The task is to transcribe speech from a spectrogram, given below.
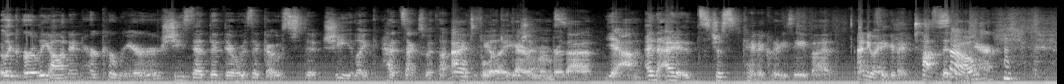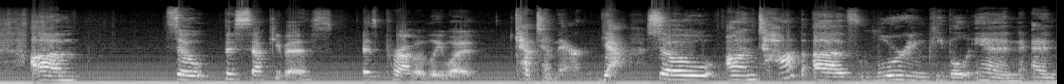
like early on in her career, she said that there was a ghost that she like had sex with on I feel like I remember that. Yeah, and I, it's just kind of crazy, but Anyway, I figured I'd toss it so- in here. um, so This succubus is probably what. kept him there. Yeah. So, on top of luring people in and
